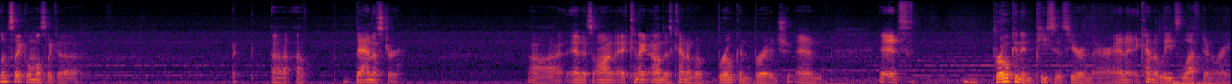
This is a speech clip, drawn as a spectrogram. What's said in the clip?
looks like almost like a a, a, a banister, uh, and it's on it connect on this kind of a broken bridge, and it's broken in pieces here and there, and it kind of leads left and right.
